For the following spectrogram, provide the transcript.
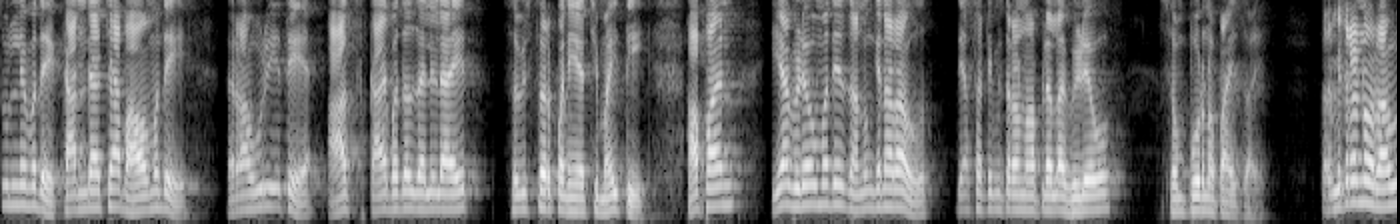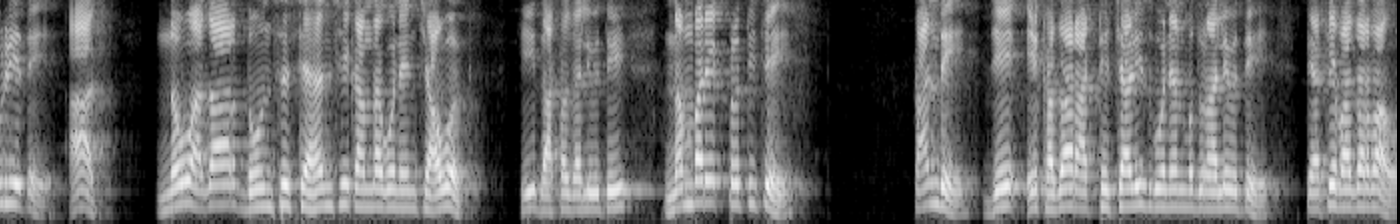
तुलनेमध्ये कांद्याच्या भावामध्ये राहुरी येथे आज काय बदल झालेले आहेत सविस्तरपणे याची माहिती आपण या व्हिडिओमध्ये जाणून घेणार आहोत. त्यासाठी मित्रांनो आपल्याला व्हिडिओ संपूर्ण पाहायचा आहे. तर मित्रांनो राहुरी येथे आज नऊ हजार दोनशे शहाऐंशी कांदा गोण्यांची आवक ही दाखल झाली होती. नंबर एक प्रतीचे कांदे जे एक हजार अठ्ठेचाळीस गोण्यांमधून आले होते त्याचे बाजारभाव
